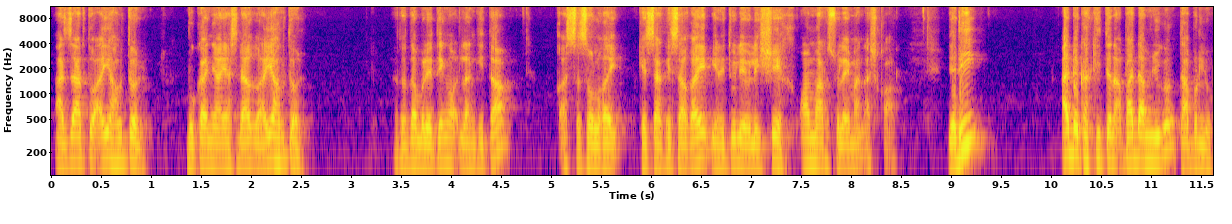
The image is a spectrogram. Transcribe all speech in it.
Azar tu ayah betul. Bukannya ayah saudara, ayah betul. Tuan-tuan boleh tengok dalam kitab Qasasul Ghaib. Kisah-kisah ghaib yang ditulis oleh Syekh Umar Sulaiman Ashkar. Jadi, adakah kita nak padam juga? Tak perlu.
